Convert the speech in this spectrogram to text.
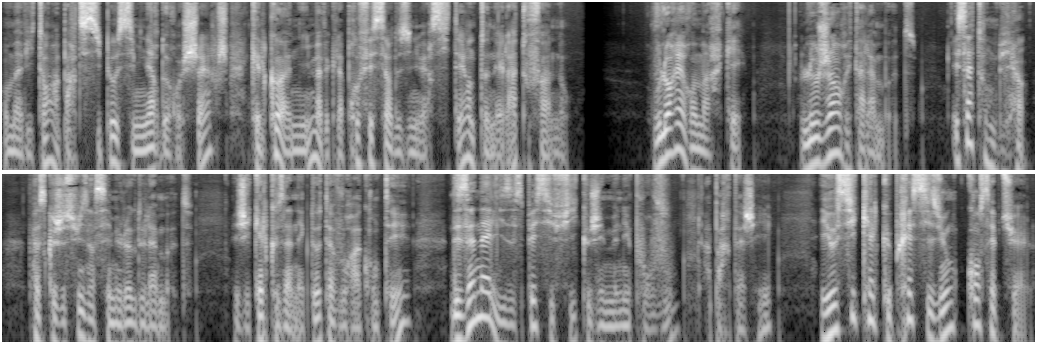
en m'invitant à participer au séminaire de recherche qu'elle co-anime avec la professeure des universités Antonella Tufano. Vous l'aurez remarqué, le genre est à la mode. Et ça tombe bien, parce que je suis un sémiologue de la mode. J'ai quelques anecdotes à vous raconter, des analyses spécifiques que j'ai menées pour vous à partager, et aussi quelques précisions conceptuelles.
